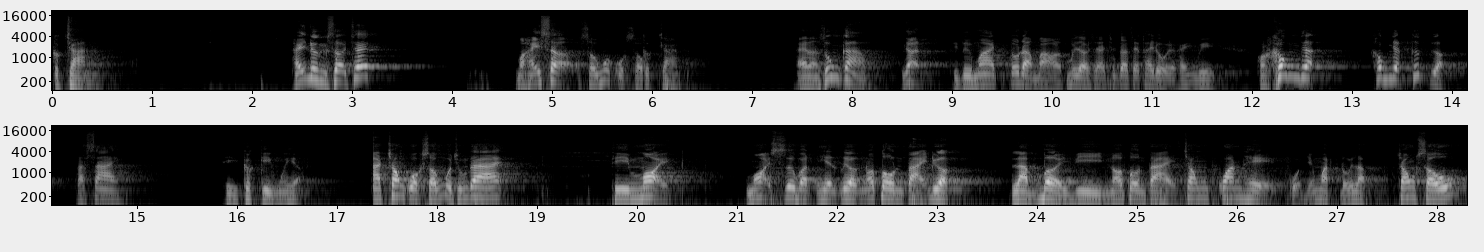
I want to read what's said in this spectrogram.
cực chán. Hãy đừng sợ chết mà hãy sợ sống một cuộc sống cực chán. Hay là dũng cảm nhận thì từ mai tôi đảm bảo là bây giờ sẽ chúng ta sẽ thay đổi được hành vi. Còn không nhận không nhận thức được là sai thì cực kỳ nguy hiểm. À, trong cuộc sống của chúng ta ấy thì mọi mọi sự vật hiện tượng nó tồn tại được là bởi vì nó tồn tại trong quan hệ của những mặt đối lập. Trong xấu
